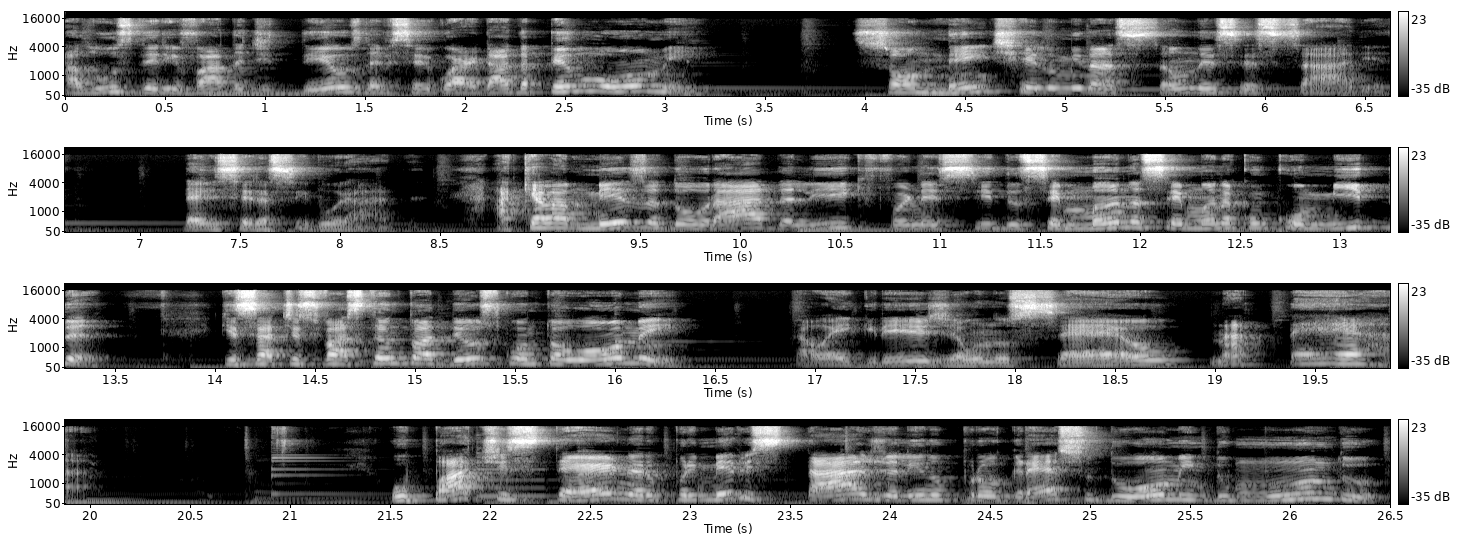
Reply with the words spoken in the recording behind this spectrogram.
A luz derivada de Deus deve ser guardada pelo homem. Somente a iluminação necessária deve ser assegurada. Aquela mesa dourada ali que fornecida semana a semana com comida, que satisfaz tanto a Deus quanto ao homem, tal é a igreja, um no céu, na terra. O pátio externo era o primeiro estágio ali no progresso do homem do mundo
